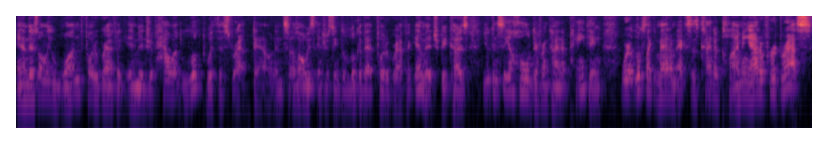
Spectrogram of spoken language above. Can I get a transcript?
and there's only one photographic image of how it looked with the strap down. And so it's always interesting to look at that photographic image because you can see a whole different kind of painting where it looks like Madame X is kind of climbing out of her dress.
